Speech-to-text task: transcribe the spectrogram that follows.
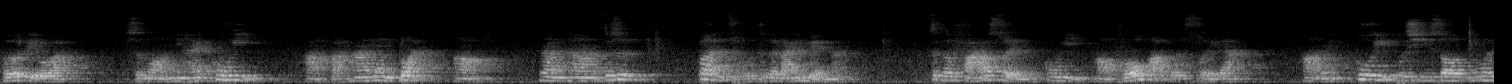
河流啊，什么你还故意啊把它弄断啊，让它就是断除这个来源呐，这个法水故意啊佛法的水呀，啊你故意不吸收，因为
